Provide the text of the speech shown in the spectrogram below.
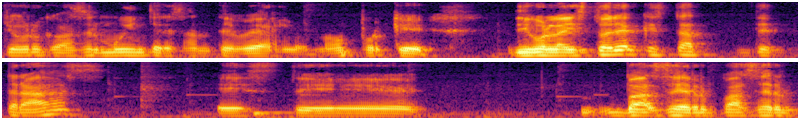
yo creo que va a ser muy interesante verlo, ¿no? Porque, digo, la historia que está detrás, este, va a ser, va a ser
